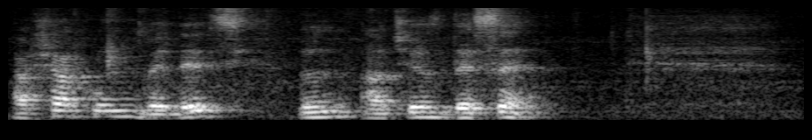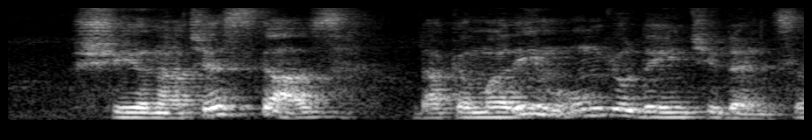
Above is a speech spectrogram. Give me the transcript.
Așa cum vedeți în acest desen. Și în acest caz, dacă mărim unghiul de incidență,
